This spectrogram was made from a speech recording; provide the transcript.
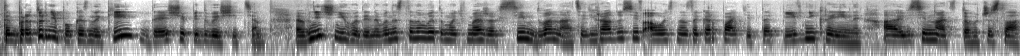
Температурні показники дещо підвищаться. В нічні години вони становитимуть в межах 7-12 градусів, а ось на Закарпатті та півдні країни, а 18 числа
